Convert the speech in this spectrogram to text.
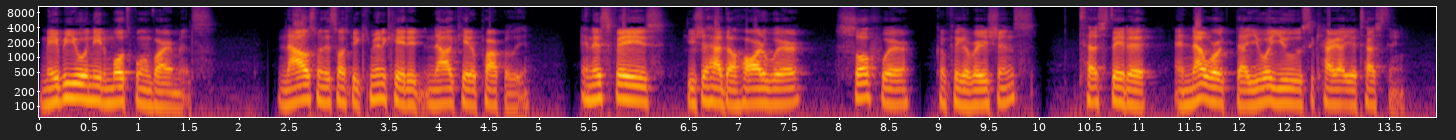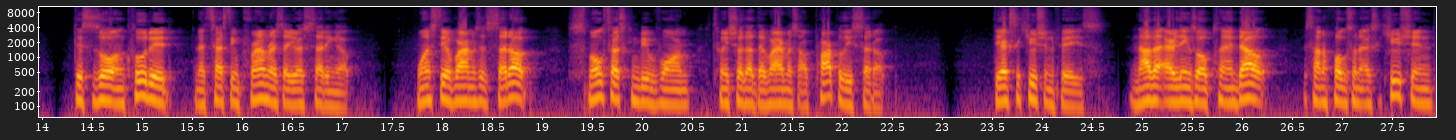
Maybe you will need multiple environments. Now is when this must be communicated and allocated properly. In this phase, you should have the hardware, software, configurations, test data, and network that you will use to carry out your testing. This is all included in the testing parameters that you are setting up. Once the environment is set up, smoke tests can be performed to ensure that the environments are properly set up. The execution phase. Now that everything is all planned out, it's time to focus on the execution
